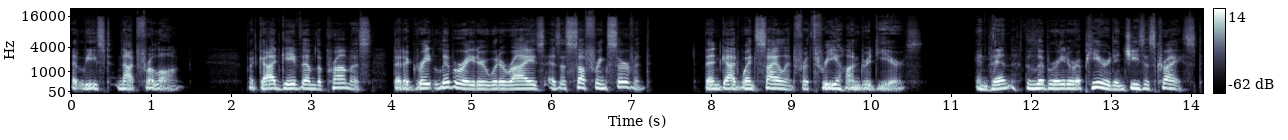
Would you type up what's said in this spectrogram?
at least not for long. But God gave them the promise that a great liberator would arise as a suffering servant. Then God went silent for 300 years. And then the liberator appeared in Jesus Christ.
